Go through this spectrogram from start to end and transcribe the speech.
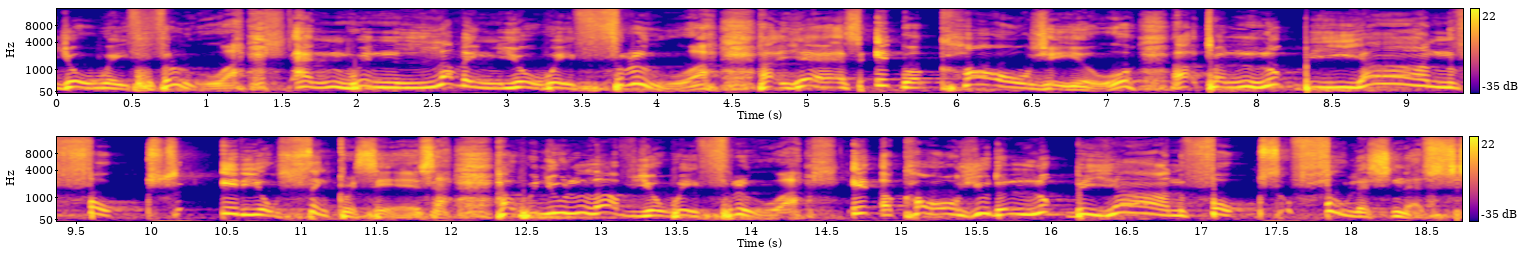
your way through. And when loving your way through, uh, yes, it will cause you uh, to look beyond folks idiosyncrasies. Uh, when you love your way through, uh, it calls you to look beyond folks' foolishness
